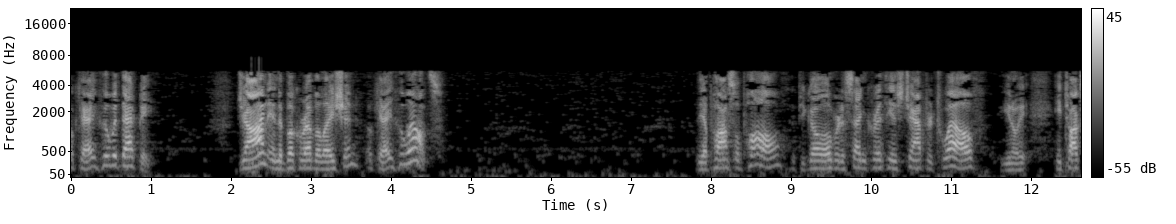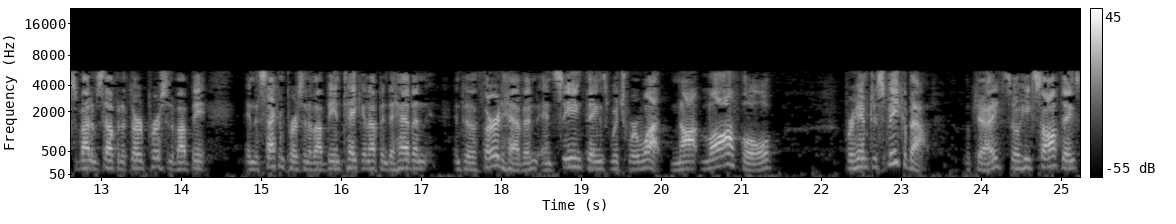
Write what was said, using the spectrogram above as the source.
Okay, who would that be? John in the book of Revelation. Okay, who else? The apostle Paul, if you go over to 2 Corinthians chapter 12, you know, he, he talks about himself in the third person about being in the second person about being taken up into heaven into the third heaven and seeing things which were what? Not lawful for him to speak about. Okay? So he saw things.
